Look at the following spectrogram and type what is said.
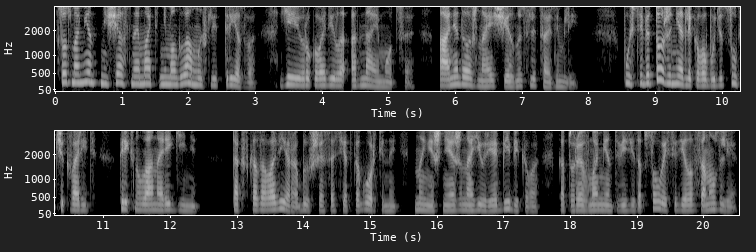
В тот момент несчастная мать не могла мыслить трезво, Ею руководила одна эмоция. Аня должна исчезнуть с лица земли. «Пусть тебе тоже не для кого будет супчик варить!» — крикнула она Регине. Так сказала Вера, бывшая соседка Горкиной, нынешняя жена Юрия Бибикова, которая в момент визита Псовой сидела в санузле.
